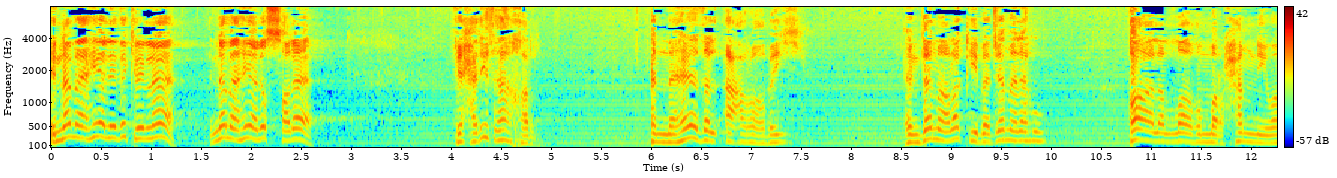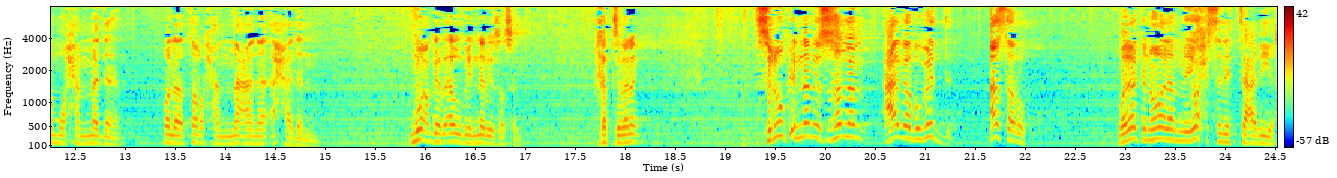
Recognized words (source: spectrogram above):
إنما هي لذكر الله إنما هي للصلاة. في حديث آخر أن هذا الأعرابي عندما ركب جمله قال اللهم ارحمني ومحمدا. ولا ترحم معنا أحدا. معجب أوي بالنبي صلى الله عليه وسلم. خدت بالك؟ سلوك النبي صلى الله عليه وسلم عجبه جدا أثره. ولكن هو لم يحسن التعبير.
